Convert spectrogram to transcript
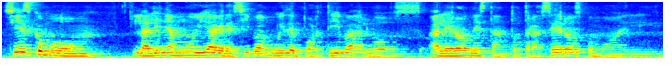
Sí, es como la línea muy agresiva, muy deportiva, los alerones tanto traseros como el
